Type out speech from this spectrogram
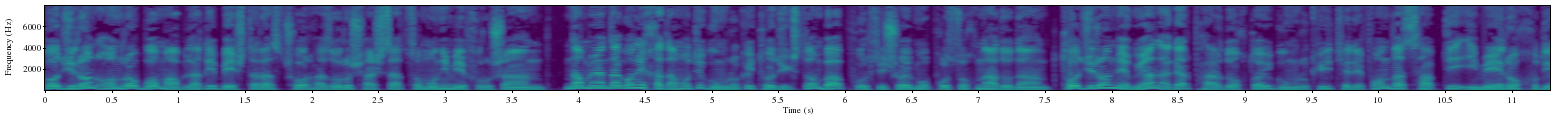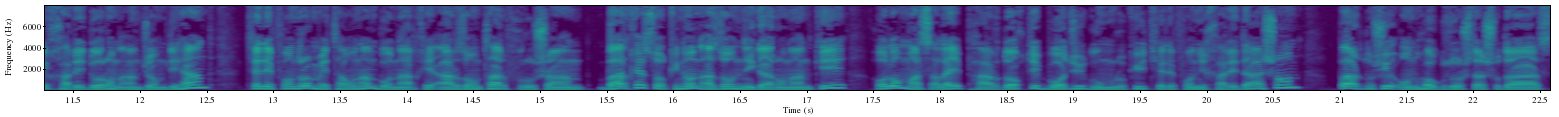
тоҷирон онро бо маблағи бештар аз 4600 сомонӣ мефурӯшанд намояндагони хадамоти гумрукии тоҷикистон ба пурсишҳои мо посух надоданд тоҷирон мегӯянд агар пардохтҳои гумрукии телефон ва сабти имейро худи харидорон анҷом диҳанд телефонро метавонанд бо нархи арзонтар фурӯшанд бархе сокинон аз он нигаронанд ки ҳоло масъалаи пардохти боҷи гумрукии телефони харидаашон бар дӯши онҳо гузошта шудааст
